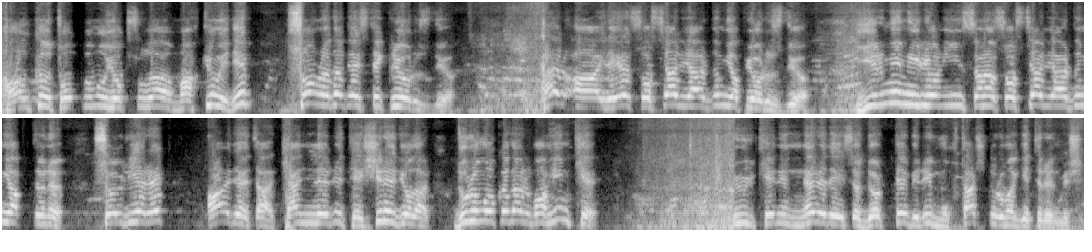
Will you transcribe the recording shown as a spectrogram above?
Halkı, toplumu yoksulluğa mahkum edip sonra da destekliyoruz diyor. Her aileye sosyal yardım yapıyoruz diyor. 20 milyon insana sosyal yardım yaptığını söyleyerek adeta kendilerini teşhir ediyorlar. Durum o kadar vahim ki ülkenin neredeyse dörtte biri muhtaç duruma getirilmiş.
